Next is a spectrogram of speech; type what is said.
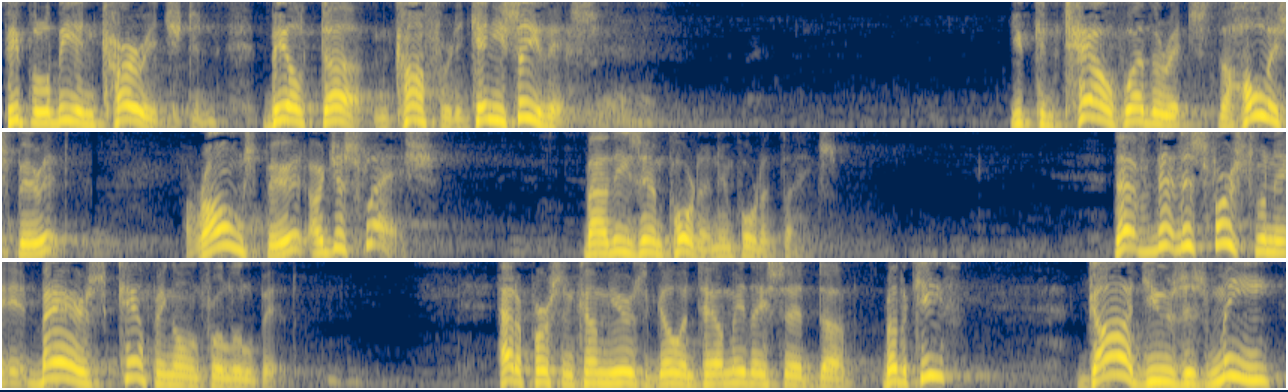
People will be encouraged and built up and comforted. Can you see this? You can tell whether it's the Holy Spirit, a wrong spirit, or just flesh by these important, important things. That, this first one, it bears camping on for a little bit. Had a person come years ago and tell me, they said, uh, Brother Keith, God uses me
